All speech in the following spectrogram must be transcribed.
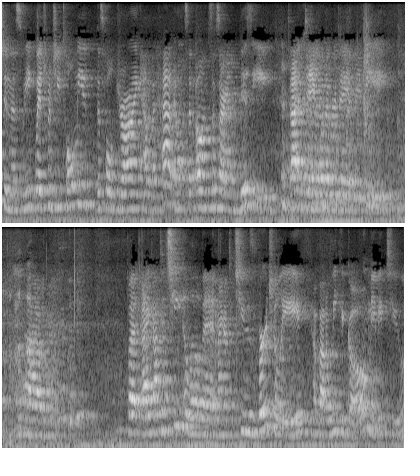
question this week, which when she told me this whole drawing out of a hat, I almost said, Oh, I'm so sorry, I'm busy that day, whatever day it may be. Um, but I got to cheat a little bit and I got to choose virtually about a week ago, maybe two.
